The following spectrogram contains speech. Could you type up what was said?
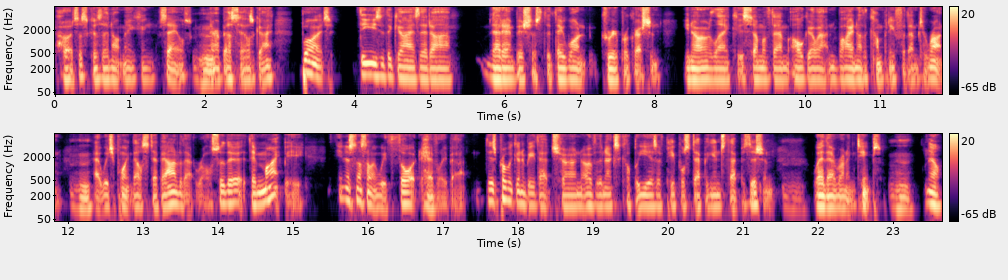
hurts us because they're not making sales. Mhm. They're our best sales guy. But these are the guys that are that ambitious that they want career progression. You know, like some of them, I'll go out and buy another company for them to run Mm-hmm. at which point they'll step out of that role. So there, there might be, know, it's not something we've thought heavily about. There's probably going to be that churn over the next couple of years of people stepping into that position Mhm. where they're running teams. Mhm. Now,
